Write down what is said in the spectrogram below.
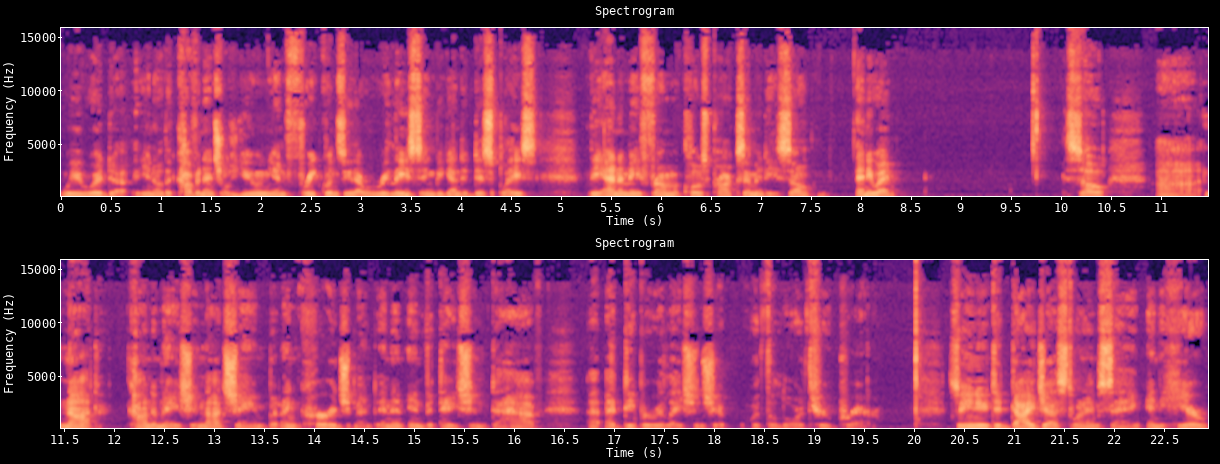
we would uh, you know the covenantal union frequency that we're releasing began to displace the enemy from close proximity. So anyway, so uh, not condemnation, not shame, but encouragement and an invitation to have a, a deeper relationship with the Lord through prayer. So you need to digest what I'm saying and hear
